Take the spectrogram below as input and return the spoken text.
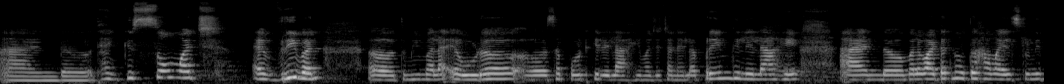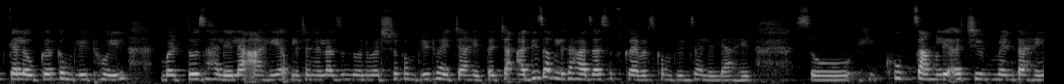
And thank you so much everyone तुम्ही मला एवढं सपोर्ट केलेला आहे माझ्या चॅनेलला प्रेम दिलेलं आहे. अँड मला वाटत नव्हतं हा माइलस्टोन इतक्या लवकर कंप्लीट होईल बट तो झालेला आहे. आपल्या चॅनलला अजून दोन वर्ष कंप्लीट व्हायचे आहेत. त्याच्या आधीच आपले दहा हजार सबस्क्रायबर्स कंप्लीट झालेले आहेत. सो ही खूप चांगली अचीवमेंट आहे.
